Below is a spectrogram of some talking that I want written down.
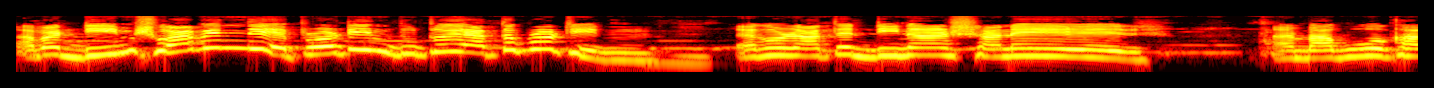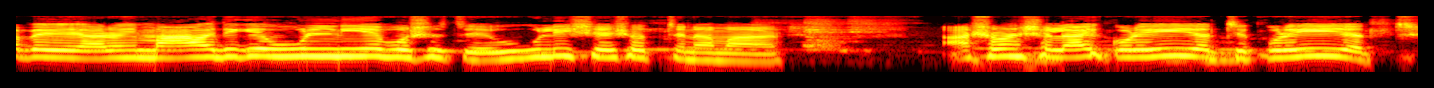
আবার ডিম সোয়াবিন দিয়ে? প্রোটিন দুটোই এত প্রোটিন। এখন রাতের ডিনার সানের। আর বাবুও খাবে আর ওই মা ওইদিকে উল নিয়ে বসেছে। উলই শেষ হচ্ছে না আমার আসন সেলাই করেই যাচ্ছে করেই যাচ্ছে।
